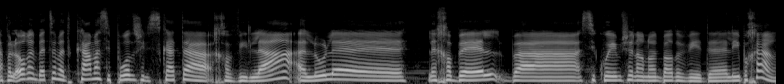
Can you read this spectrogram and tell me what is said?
אבל אורן, בעצם עד כמה הסיפור הזה של עסקת החבילה עלול לחבל בסיכויים של ארנון בר דוד אה, להיבחר?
